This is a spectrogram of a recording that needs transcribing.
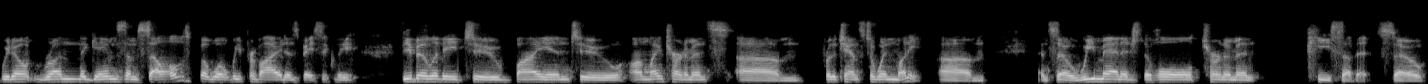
we don't run the games themselves, but what we provide is basically the ability to buy into online tournaments um, for the chance to win money. Um, and so we manage the whole tournament piece of it. So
